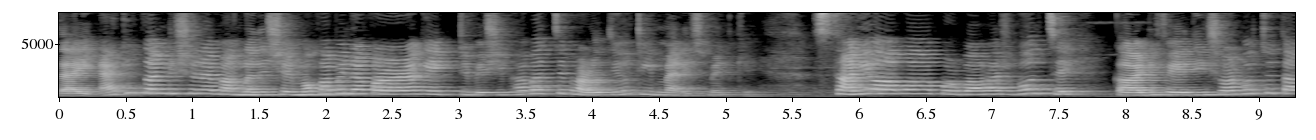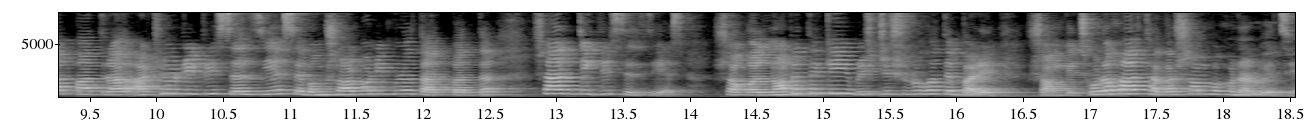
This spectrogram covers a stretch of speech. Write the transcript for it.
তাই একই কন্ডিশনে বাংলাদেশের মোকাবিলা করার আগে একটু বেশি ভাবাচ্ছে ভারতীয় টিম ম্যানেজমেন্টকে স্থানীয় আবহাওয়া পূর্বাভাস বলছে কার্ডিফে এদিন সর্বোচ্চ তাপমাত্রা আঠেরো ডিগ্রি সেলসিয়াস এবং সর্বনিম্ন তাপমাত্রা সাত ডিগ্রি সেলসিয়াস। সকাল নটা থেকেই বৃষ্টি শুরু হতে পারে। সঙ্গে ঝোড়ো হাওয়া থাকার সম্ভাবনা রয়েছে।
